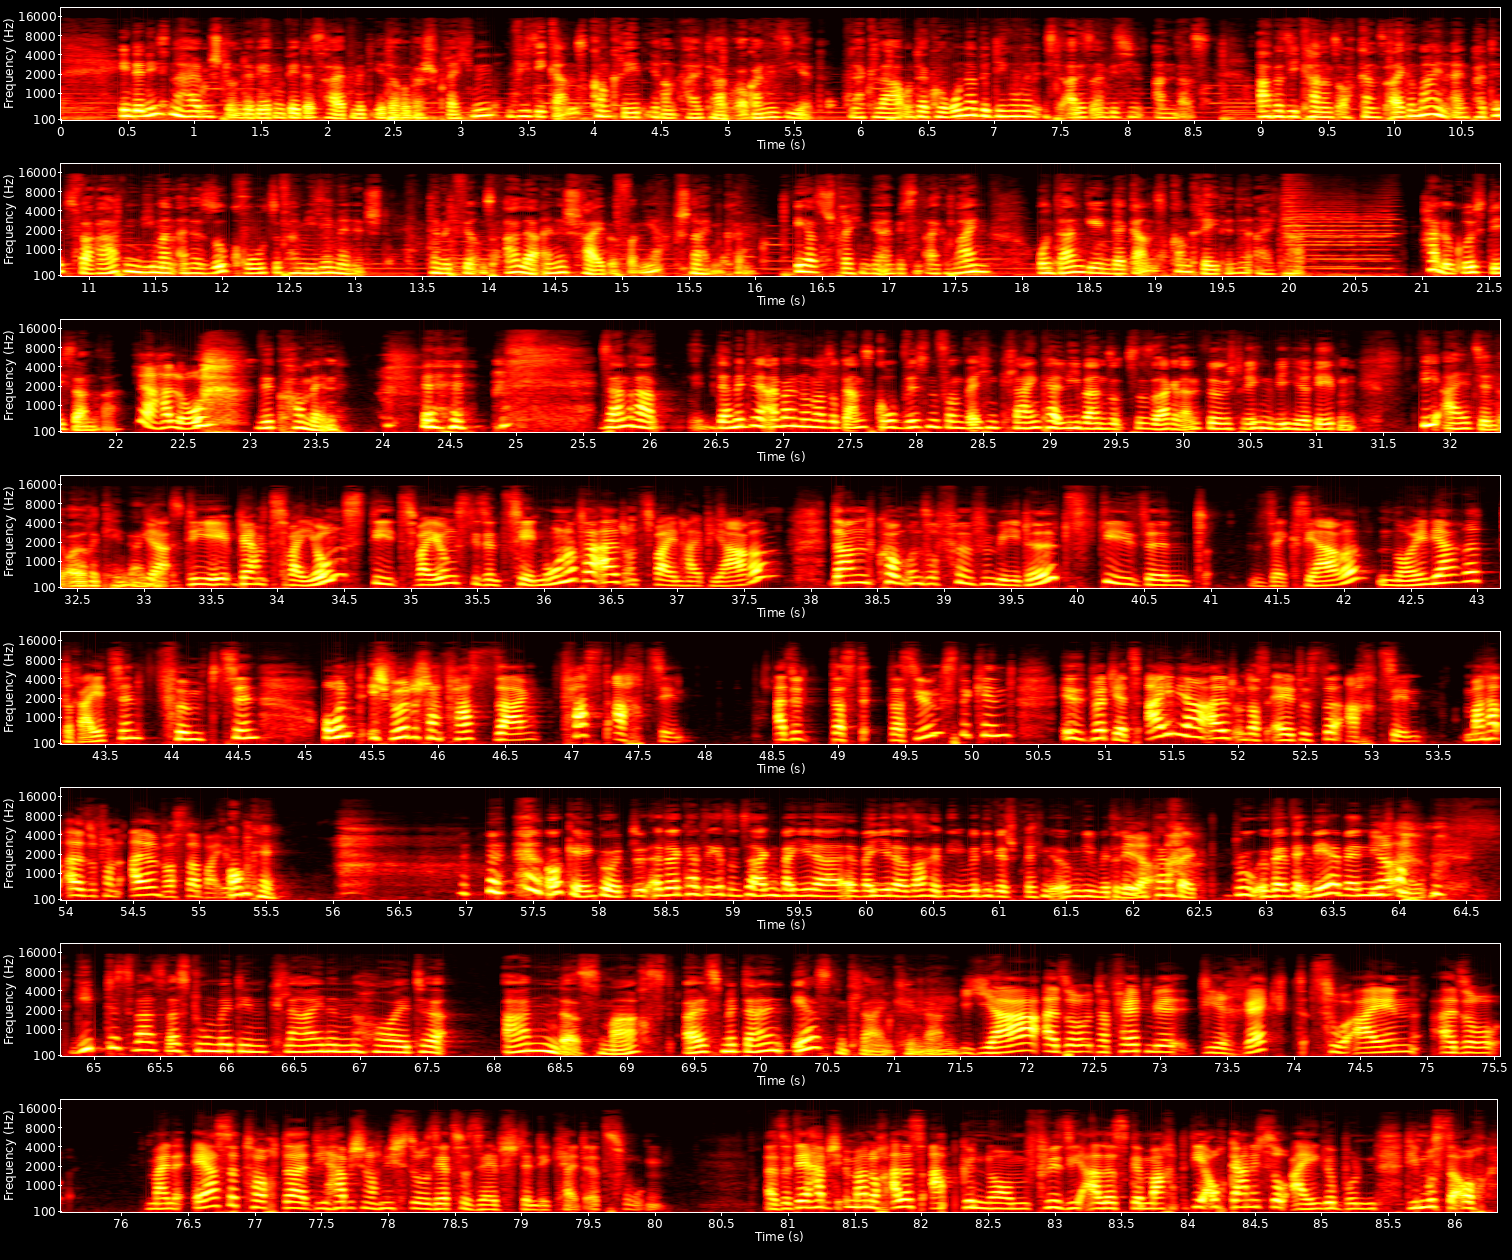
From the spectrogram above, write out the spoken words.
In der nächsten halben Stunde werden wir deshalb mit ihr darüber sprechen, wie sie ganz konkret ihren Alltag organisiert. Na klar, unter Corona-Bedingungen ist alles ein bisschen anders. Aber sie kann uns auch ganz allgemein ein paar Tipps verraten, wie man eine so große Familie managt, damit wir uns alle eine Scheibe von ihr abschneiden können. Erst sprechen wir ein bisschen allgemein und dann gehen wir ganz konkret in den Alltag. Hallo, grüß dich, Sandra. Ja, hallo. Willkommen. Sandra, damit wir einfach nur mal so ganz grob wissen, von welchen Kleinkalibern sozusagen, in Anführungsstrichen, wir hier reden. Wie alt sind eure Kinder Ja, jetzt? die, wir haben zwei Jungs. Die zwei Jungs, die sind zehn Monate alt und zweieinhalb Jahre. Dann kommen unsere fünf Mädels, die sind sechs Jahre, neun Jahre, 13, 15 und ich würde schon fast sagen, fast 18. Also das, das jüngste Kind wird jetzt ein Jahr alt und das älteste 18. Man hat also von allem was dabei. Okay. Okay, gut. Also da kannst du jetzt sozusagen bei jeder, bei jeder Sache, die, über die wir sprechen, irgendwie mitreden. Ja. Perfekt. Du, wer, wer, wenn nicht Ja. du? Gibt es was, was du mit den Kleinen heute anders machst als mit deinen ersten Kleinkindern? Ja, also da fällt mir direkt zu ein, also meine erste Tochter, die habe ich noch nicht so sehr zur Selbstständigkeit erzogen. Also der habe ich immer noch alles abgenommen, für sie alles gemacht, die auch gar nicht so eingebunden. Die musste auch,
